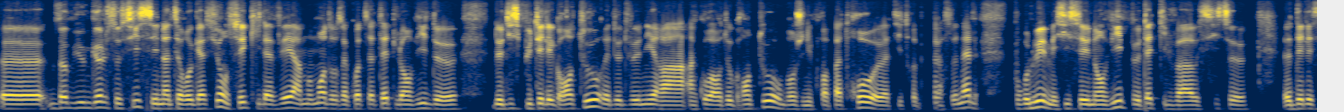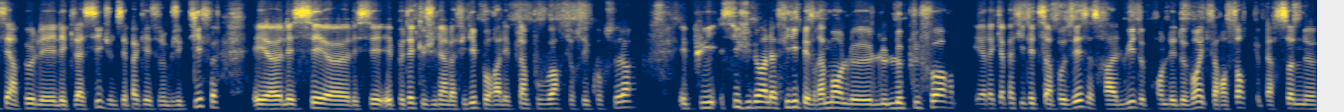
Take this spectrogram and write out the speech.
euh, Bob Jungels aussi, c'est une interrogation. On sait qu'il avait à un moment dans un coin de sa tête l'envie de, de, disputer les grands tours et de devenir un, coureur de grands tours. Bon, je n'y crois pas trop euh, à titre personnel pour lui, mais si c'est une envie, peut-être qu'il va aussi se euh, délaisser un peu les, classiques. Je ne sais pas quel est son objectif. Et, laisser, laisser, et peut-être que Julien Lafilippe aura les pleins pouvoirs sur ces courses-là. Et puis, si Julien Lafilippe est vraiment le, le, plus fort et a la capacité de s'imposer, ça sera à lui de prendre les devants et de faire en sorte que personne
